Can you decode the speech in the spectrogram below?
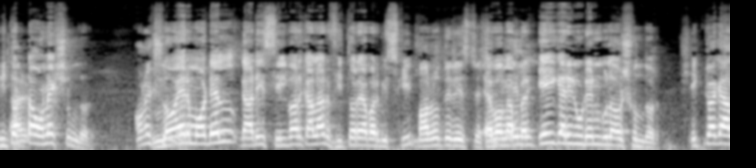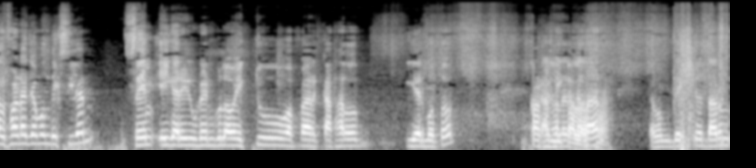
ভিতরটা অনেক সুন্দর। নয়ের মডেল গাড়ি সিলভার কালার ভিতরে আবার বিস্কিট। রেজিস্ট্রেশন এবং আপনার এই গাড়ির উডেন গুলাও সুন্দর। একটু আগে আলফাটা যেমন দেখছিলেন সেম এই গাড়ির উডেন গুলাও একটু আপনার কাঁঠাল ইয়ের মতো কাঠালি কালার এবং দেখতে দারুণ।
